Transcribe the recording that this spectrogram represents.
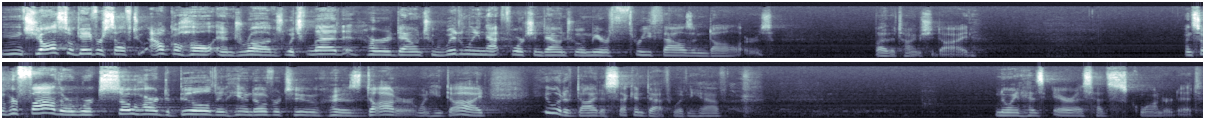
Mm, she also gave herself to alcohol and drugs, which led her down to whittling that fortune down to a mere $3,000 by the time she died. And so her father worked so hard to build and hand over to his daughter when he died, he would have died a second death, wouldn't he have? knowing his heiress had squandered it.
